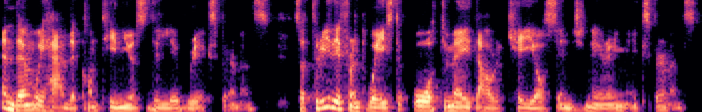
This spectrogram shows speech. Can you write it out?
And then we have the continuous delivery experiments. So three different ways to automate our chaos engineering experiments.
